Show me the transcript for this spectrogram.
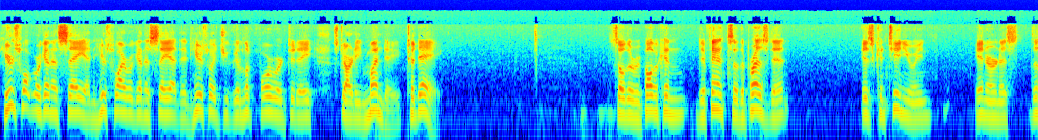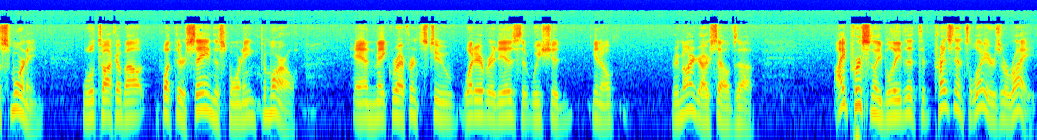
here's what we're going to say, and here's why we're going to say it, and here's what you can look forward to today, starting Monday, today. So the Republican defense of the president is continuing in earnest this morning. We'll talk about what they're saying this morning tomorrow and make reference to whatever it is that we should, you know, remind ourselves of. I personally believe that the president's lawyers are right.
